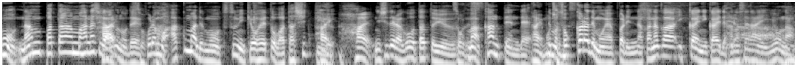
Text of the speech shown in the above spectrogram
もう何パターンも話があるので、はいこれはもうあくまでも堤恭平と私っていう、はいはい。西寺豪太というまあ、観点で、です。でもそこからでもやっぱりなかなか1回2回で話せないような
